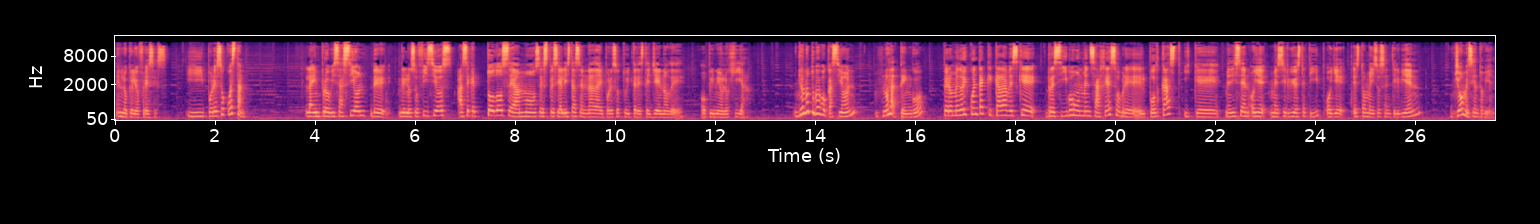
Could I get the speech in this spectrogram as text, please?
en lo que le ofreces. Y por eso cuestan. La improvisación de, los oficios hace que todos seamos especialistas en nada y por eso Twitter esté lleno de opiniología. Yo no tuve vocación, no la tengo, pero me doy cuenta que cada vez que recibo un mensaje sobre el podcast y que me dicen, oye, me sirvió este tip, oye, esto me hizo sentir bien, yo me siento bien.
